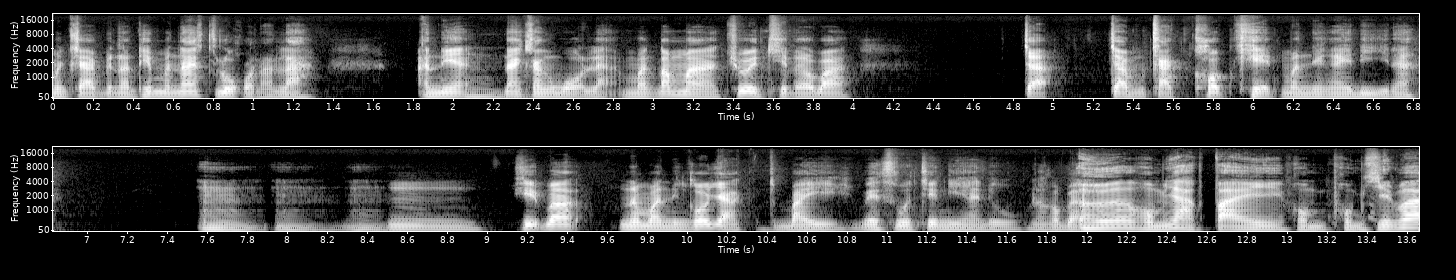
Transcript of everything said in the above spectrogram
มันกลายเป็นอะไรที่มันน่ากลัวกว่านั้นล่ะ อันเนี้ยอืมน่ากังวลแล้ว มันต้องมาช่วยคิดแล้วว่า จะจำกัดขอบเขตมันยังไงดีนะ อืมอืมอืมอืมคิดว่าในวันหนึงก็อยากจะไปเวสต์เวอร์จิเนียดูแล้วก็แบบเออผมอยากไป ผมผมคิดว่า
